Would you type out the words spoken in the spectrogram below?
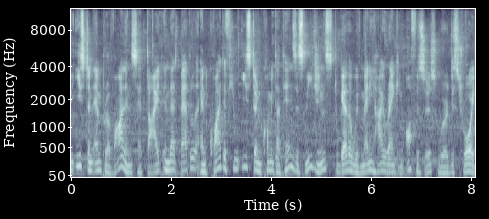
The Eastern Emperor Valens had died in that battle and quite a few Eastern Comitatensis legions, together with many high-ranking officers, were destroyed.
